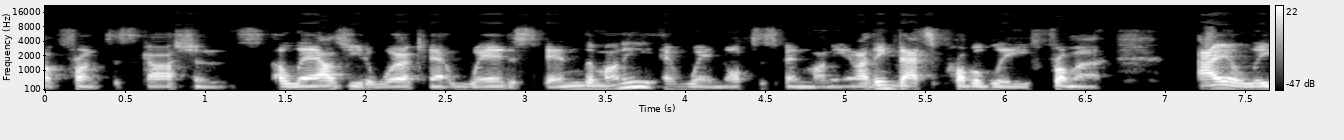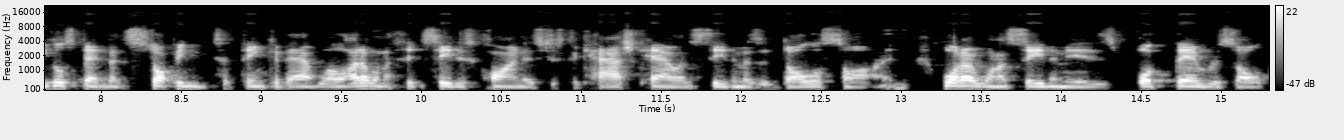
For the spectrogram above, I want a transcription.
upfront discussions allows you to work out where to spend the money and where not to spend money. And I think that's probably from a a, a legal spend, but stopping to think about, well, I don't want to th- see this client as just a cash cow and see them as a dollar sign. What I want to see them is what their result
